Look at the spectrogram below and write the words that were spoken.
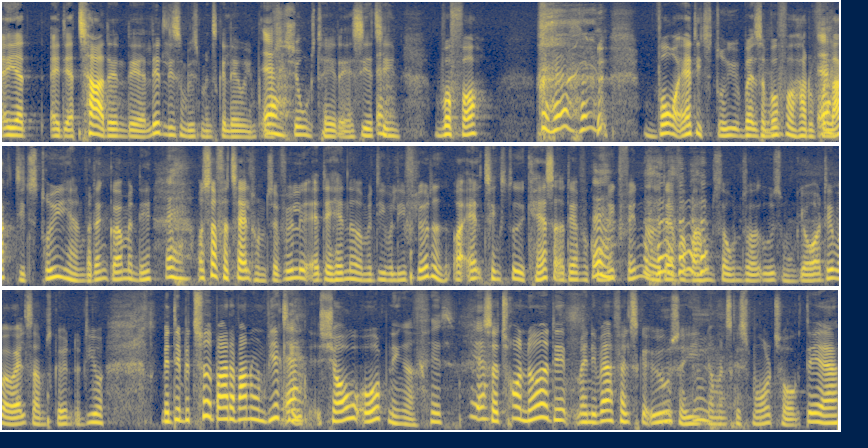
at jeg, at jeg tager den der, lidt ligesom hvis man skal lave improvisationsteater, jeg siger til Ja. hende, hvorfor? Hvor er dit stryge? Altså, hvorfor har du Ja. forlagt dit strygejern? Hvordan gør man det? ja, Og så fortalte hun selvfølgelig, at det handlede om, at de var lige flyttet, og alting stod i kasser, og derfor kunne hun Ja. ikke finde noget, og derfor var hun så, hun så ud, som hun gjorde. Og det var jo alt sammen skønt. Og de var, men det betød bare, at der var nogle virkelig ja. sjove åbninger. fedt. Ja. Ja. Så jeg tror, noget af det, man i hvert fald skal øve sig i, når man skal small talk, det er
